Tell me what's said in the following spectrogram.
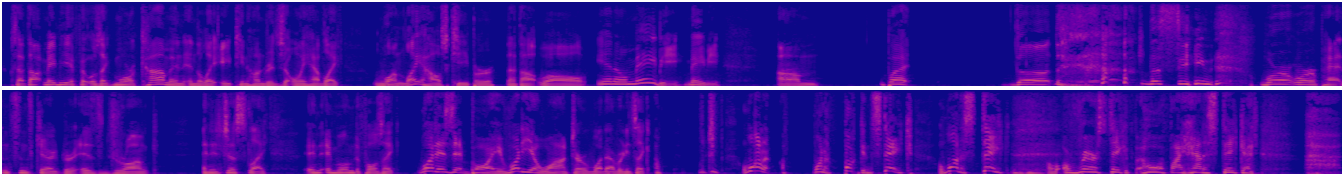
Because I thought maybe if it was like more common in the late 1800s to only have like one lighthouse keeper, then I thought, well, you know, maybe, maybe. Um, but the the scene where where Pattinson's character is drunk and it's just like and, and Willem Dafoe's like, "What is it, boy? What do you want?" or whatever, and he's like, "I want a, I want a fucking steak. I want a steak, a, a rare steak. If, oh, if I had a steak, I'd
